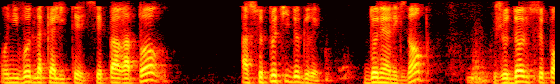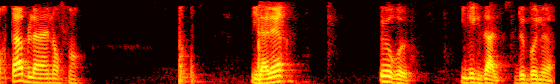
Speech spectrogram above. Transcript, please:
au niveau de la qualité, c'est par rapport à ce petit degré. Donner un exemple, je donne ce portable à un enfant. Il a l'air heureux, il exalte de bonheur,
